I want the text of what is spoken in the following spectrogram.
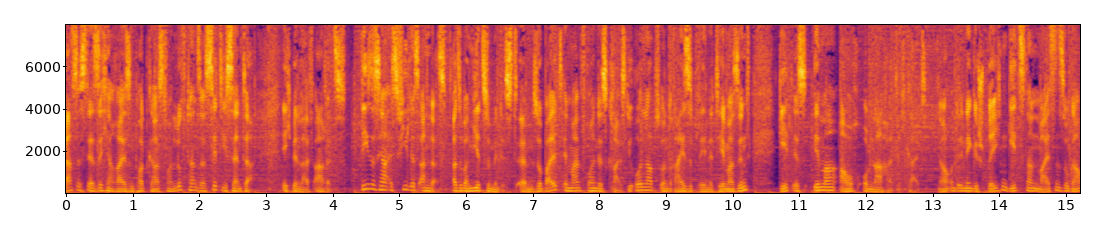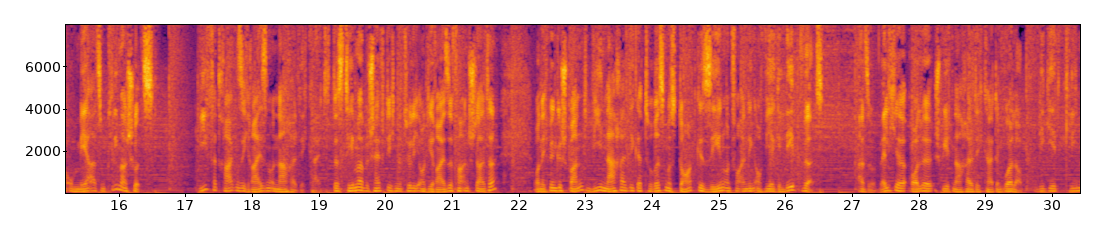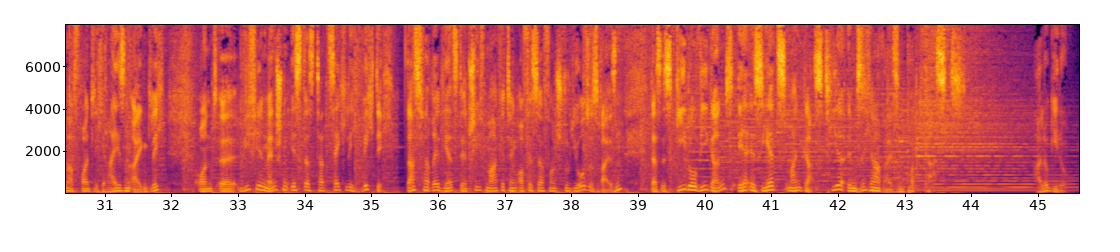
Das ist der Sicherreisen-Podcast von Lufthansa City Center. Ich bin Live Aritz. Dieses Jahr ist vieles anders, also bei mir zumindest. Ähm, sobald in meinem Freundeskreis die Urlaubs- und Reisepläne Thema sind, geht es immer auch um Nachhaltigkeit. Ja, und in den Gesprächen geht es dann meistens sogar um mehr als um Klimaschutz. Wie vertragen sich Reisen und Nachhaltigkeit? Das Thema beschäftigt natürlich auch die Reiseveranstalter. Und ich bin gespannt, wie nachhaltiger Tourismus dort gesehen und vor allen Dingen auch wie er gelebt wird. Also, welche Rolle spielt Nachhaltigkeit im Urlaub? Wie geht klimafreundlich Reisen eigentlich? Und äh, wie vielen Menschen ist das tatsächlich wichtig? Das verrät jetzt der Chief Marketing Officer von Studiosus Reisen. Das ist Guido Wiegand. Er ist jetzt mein Gast hier im Sicherreisen Podcast. Hallo Guido.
